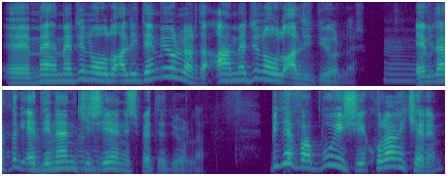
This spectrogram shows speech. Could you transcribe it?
e, Mehmet'in oğlu Ali demiyorlar da Ahmet'in oğlu Ali diyorlar. Hmm. Evlatlık edinen hı. kişiye nispet ediyorlar. Bir defa bu işi Kur'an-ı Kerim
